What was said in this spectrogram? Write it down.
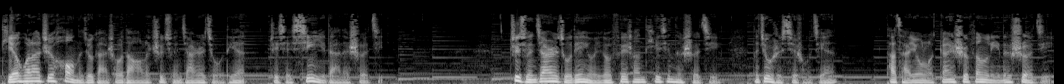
体验回来之后呢，就感受到了智选假日酒店这些新一代的设计。智选假日酒店有一个非常贴心的设计，那就是洗手间，它采用了干湿分离的设计，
